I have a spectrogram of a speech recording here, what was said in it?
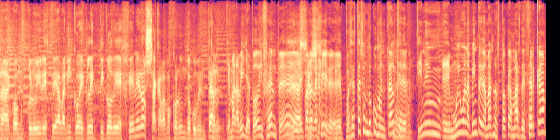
Para concluir este abanico ecléctico de géneros, acabamos con un documental. Qué maravilla, todo diferente, ¿eh? Hay para sí, sí. elegir. Eh, Pues este es un documental que Venga. tiene eh, muy buena pinta y además nos toca más de cerca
